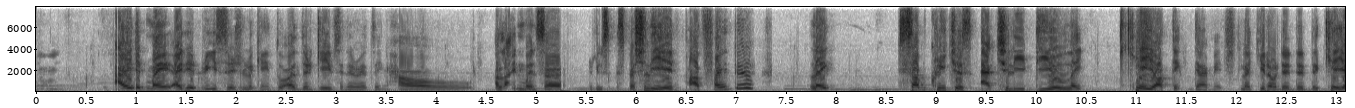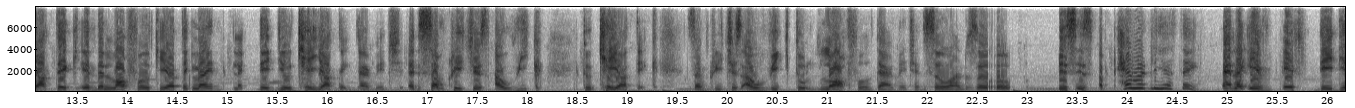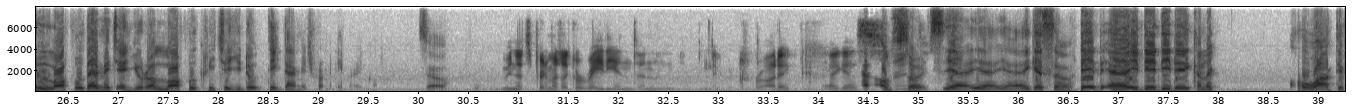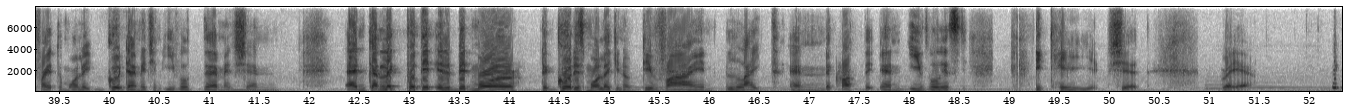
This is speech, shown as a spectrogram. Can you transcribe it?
I did my I did research looking into other games and everything. How alignments are used, especially in Pathfinder. Like some creatures actually deal like chaotic damage. Like you know the, the the chaotic in the lawful chaotic line. Like they deal chaotic damage, and some creatures are weak to chaotic. Some creatures are weak to lawful damage, and so on. So this is apparently a thing. And like if if they deal lawful damage and you're a lawful creature, you don't take damage from it. So I mean, that's pretty much like a radiant and necrotic, I guess. uh, of right? sorts, yeah, yeah, yeah. I guess so. They uh, they they, they kind of like quantify it to more like good damage and evil damage, and and kind of like put it in a bit more. The good is more like you know divine light, and necrotic and evil is decay and shit. But yeah,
